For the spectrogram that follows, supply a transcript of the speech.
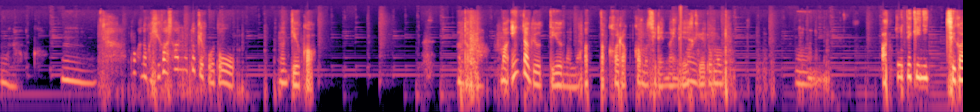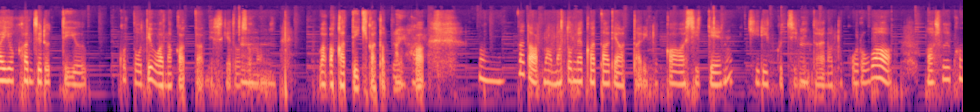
そうなのか。うん。なんか比嘉さんの時ほど、なんていうか、なんだろうな、まあインタビューっていうのもあったからかもしれないんですけれども、うん、圧倒的に違いを感じるっていうことではなかったんですけど、その、うんわ分かっていき方というか、はいうん、ただ、まあ、まとめ方であったりとか視点切り口みたいなところは、あそういう考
